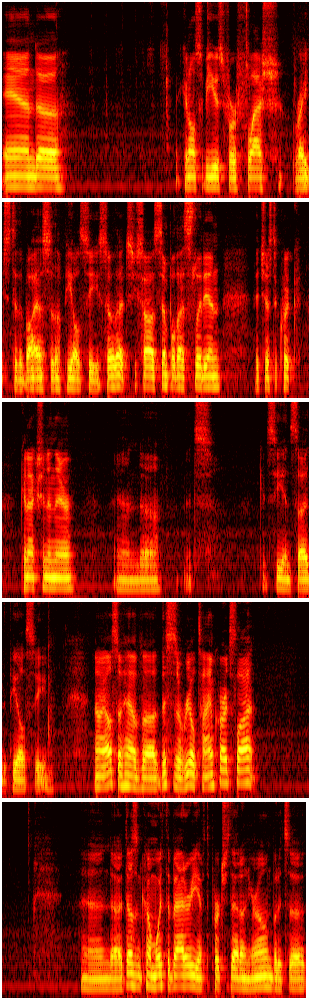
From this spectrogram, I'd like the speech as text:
And uh, it can also be used for flash writes to the BIOS of the PLC. So that's you saw how simple that slid in. It's just a quick connection in there, and uh, it's you can see inside the PLC. Now I also have, uh, this is a real time card slot and uh, it doesn't come with the battery, you have to purchase that on your own, but it's a,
